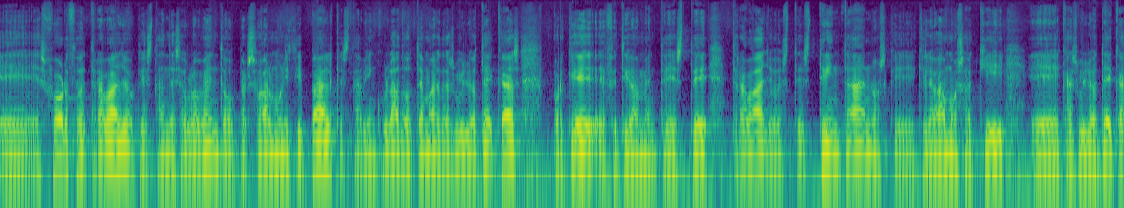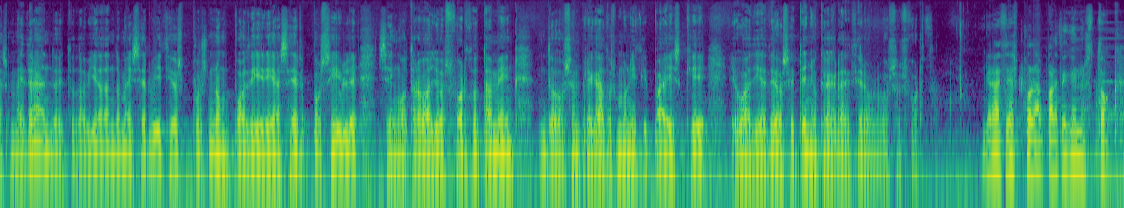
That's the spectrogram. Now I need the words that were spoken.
eh, esforzo e traballo que están desenvolvendo o persoal municipal que está vinculado ao temas das bibliotecas porque efectivamente este traballo, estes 30 anos que, que levamos aquí eh, cas bibliotecas medrando e todavía dando máis servicios pois non podería ser posible sen o traballo e esforzo tamén dos empregados municipais que eu a día de hoxe teño que agradecer o vosso esforzo. Gracias pola parte que nos toca.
